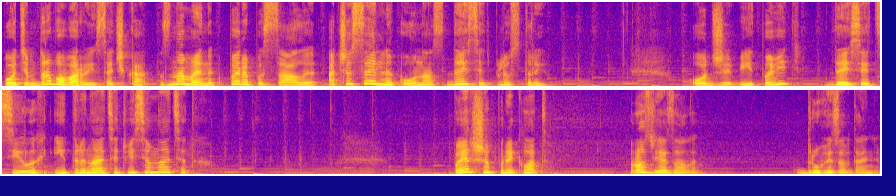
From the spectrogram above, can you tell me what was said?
Потім дробова рисочка, знаменник переписали, а чисельнику у нас 10 плюс 3. Отже, відповідь 10 цілих і 13 вісімнадцятих. Перший приклад розв'язали. Друге завдання.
